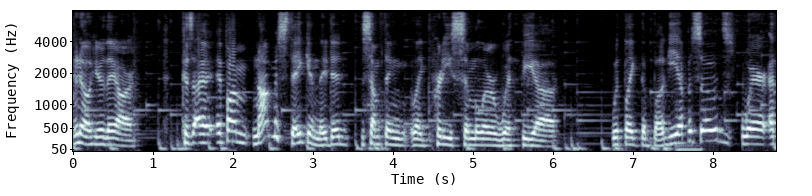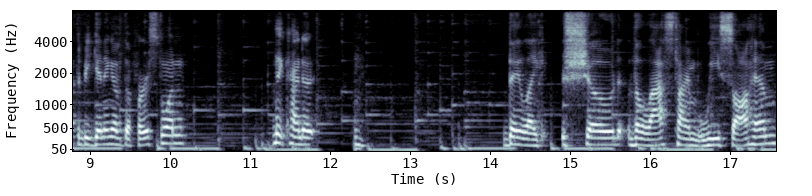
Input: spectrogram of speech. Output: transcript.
you know, here they are. Because if I'm not mistaken, they did something like pretty similar with the, uh, with like the buggy episodes, where at the beginning of the first one, they kind of, they like showed the last time we saw him,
